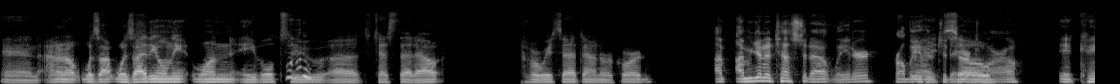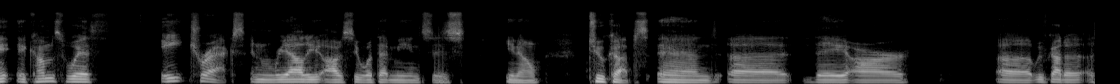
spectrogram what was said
And I don't know, was I was I the only one able to uh to test that out before we sat down to record? I'm, I'm going to test it out later, probably either Alright, today so- or tomorrow. it ca- it comes with eight tracks in reality obviously what that means is you know two cups and uh they are uh we've got a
